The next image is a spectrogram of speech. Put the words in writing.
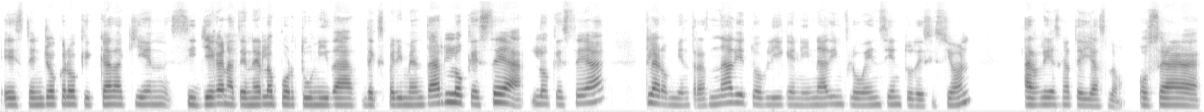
Este, yo creo que cada quien, si llegan a tener la oportunidad de experimentar lo que sea, lo que sea, claro, mientras nadie te obligue ni nadie influencie en tu decisión, arriesgate y hazlo. O sea,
